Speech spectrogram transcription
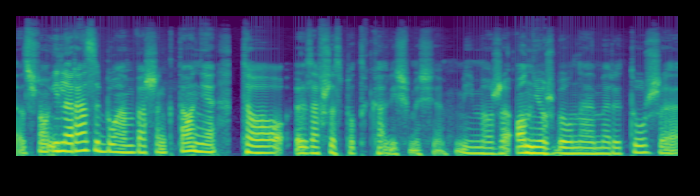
Zresztą ile razy byłam w Waszyngtonie, to zawsze spotykaliśmy się, mimo że on już był na emeryturze,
